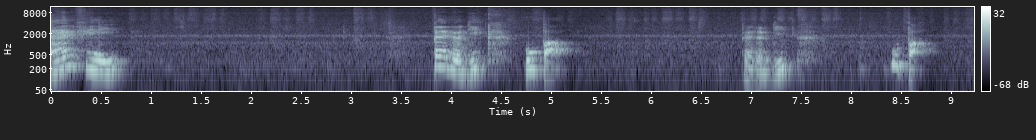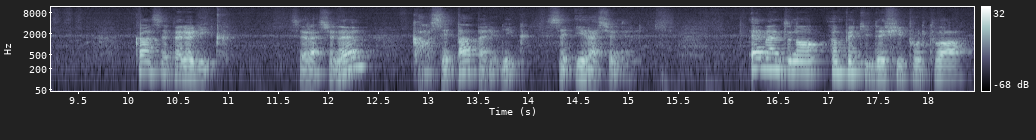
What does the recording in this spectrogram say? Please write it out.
infinie, périodique ou pas. Périodique ou pas. Quand c'est périodique, c'est rationnel. Quand c'est pas périodique, c'est irrationnel. Et maintenant, un petit défi pour toi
